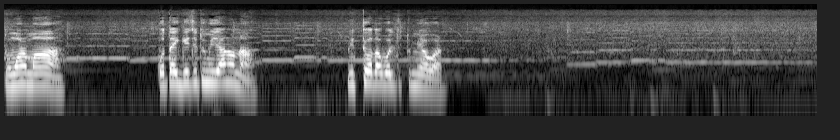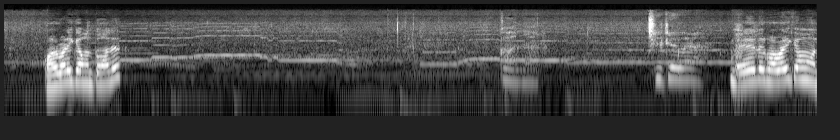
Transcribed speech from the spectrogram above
তোমার মা কোথায় গেছে তুমি জানো না? মিথ্যে কথা বলছো তুমি আবার। ঘর বাড়ি কেমন তোমাদের? এই ঘর বাড়ি কেমন?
